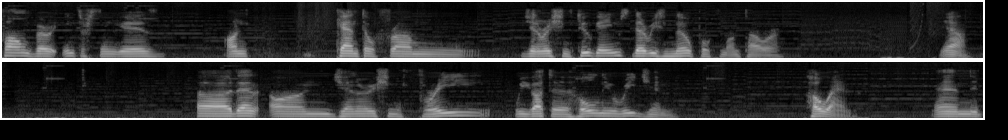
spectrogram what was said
found very interesting is on Kanto from Generation 2 games, there is no Pokemon Tower. Yeah. Uh, then on Generation 3, we got a whole new region, Hoenn. And it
